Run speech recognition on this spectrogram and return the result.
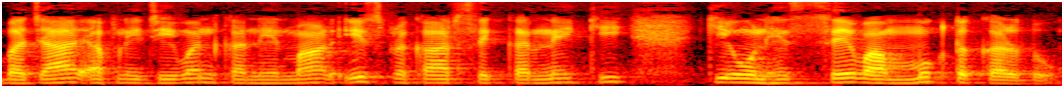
बजाय अपने जीवन का निर्माण इस प्रकार से करने की, कि उन्हें सेवा मुक्त कर दो।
